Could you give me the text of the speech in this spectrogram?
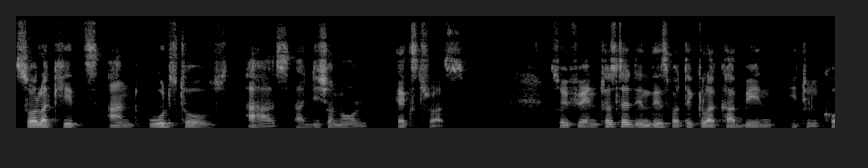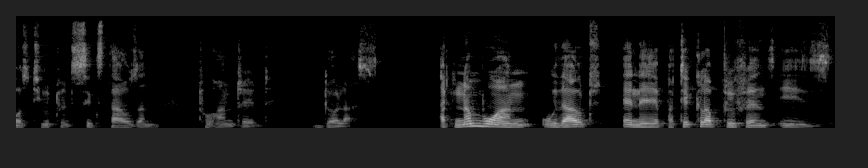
solar kits and wood stoves as additional extras. So if you're interested in this particular cabin, it will cost you $26,200. At number one, without any particular preference, is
